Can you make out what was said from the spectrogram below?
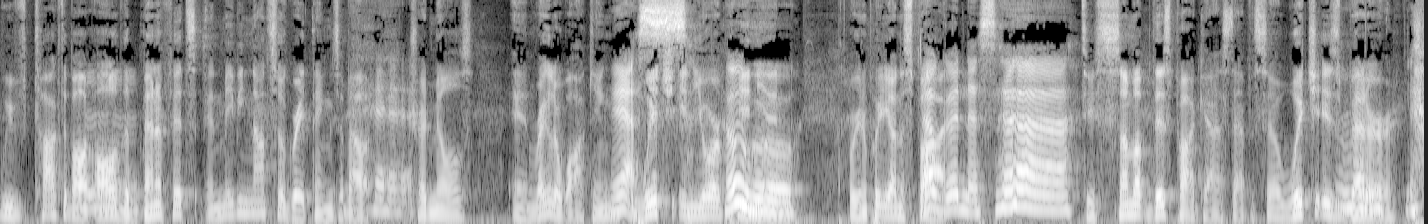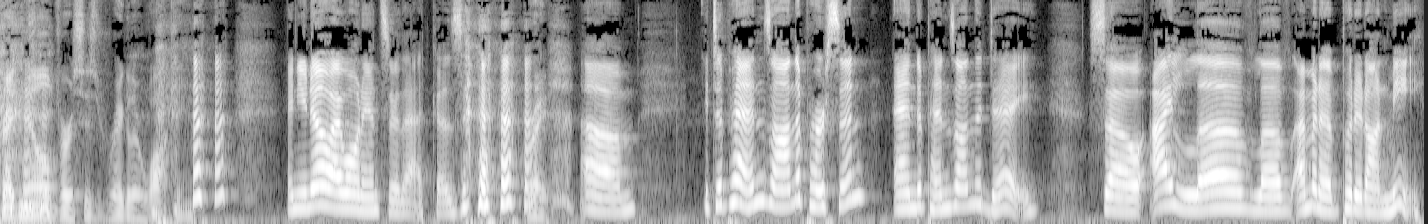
we've talked about all of the benefits and maybe not so great things about treadmills and regular walking. Yes. Which, in your opinion, Ooh. we're going to put you on the spot. Oh goodness. to sum up this podcast episode. Which is Mm-hmm. better, treadmill versus regular walking? And you know I won't answer that because right. it depends on the person and depends on the day. So I love, love, I'm going to put it on me.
